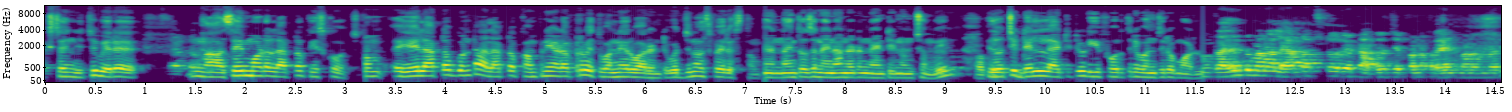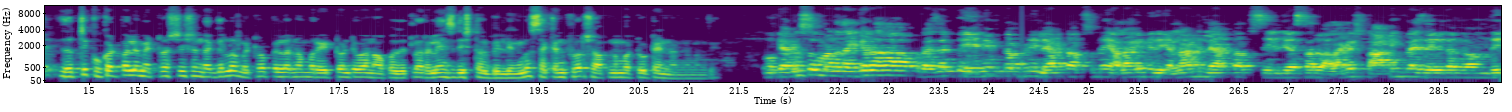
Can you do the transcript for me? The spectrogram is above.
ఎక్స్చేంజ్ ఇచ్చి వేరే సేమ్ మోడల్ ల్యాప్టాప్ తీసుకోవచ్చు. మనం ఏ ల్యాప్టాప్ కొంటే ఆ laptop company adapter with one year warranty original spare ఇస్తాం. Nine thousand nine hundred and nineteen నుంచి ఉంది. ఇది వచ్చి Dell Latitude E four three one zero model present మన ల్యాప్టాప్ స్టోర్ యొక్క అడ్రస్ ప్రజెంట్ మనం ఉన్నది. ఇది వచ్చి కుకట్పల్లి మెట్రో స్టేషన్ దగ్గరలో metro pillar number eight twenty one ఆపోజిట్లో రిలయన్స్ డిజిటల్ బిల్డింగ్లో second floor shop number two ten అండి మంది ఓకే అన్న సో మన దగ్గర ప్రజెంట్ ఏమేమి కంపెనీ ల్యాప్టాప్స్ ఉన్నాయి? అలాగే మీరు ఎలాంటి ల్యాప్టాప్స్ సేల్ చేస్తారు? అలాగే స్టార్టింగ్ ప్రైస్ ఏ విధంగా ఉంది?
